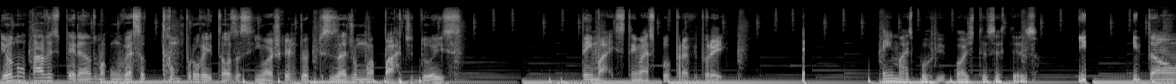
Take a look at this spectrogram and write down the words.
eu não tava esperando uma conversa tão proveitosa assim. Eu acho que a gente vai precisar de uma parte 2. Tem mais, tem mais pra vir por aí. Tem mais por vir, pode ter certeza. Então,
